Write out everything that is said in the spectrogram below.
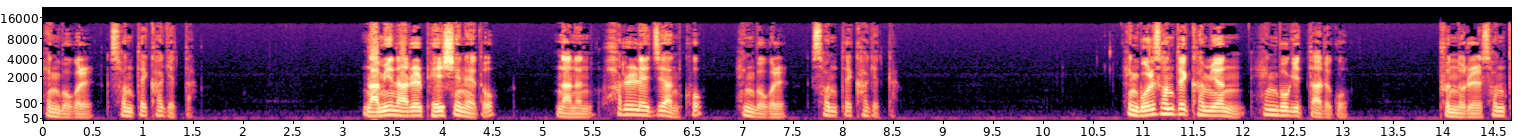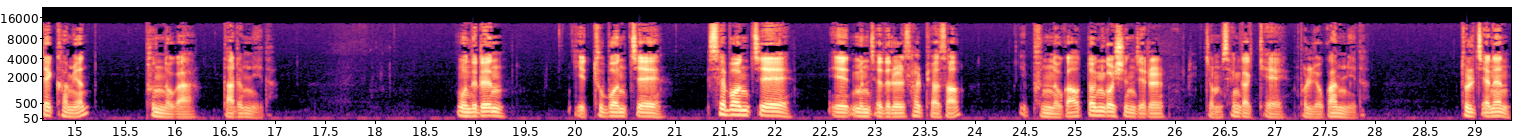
행복을 선택하겠다. 남이 나를 배신해도 나는 화를 내지 않고 행복을 선택하겠다. 행복을 선택하면 행복이 따르고 분노를 선택하면 분노가 따릅니다. 오늘은 이 두 번째, 세 번째 문제들을 살펴서 이 분노가 어떤 것인지를 좀 생각해 보려고 합니다. 둘째는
